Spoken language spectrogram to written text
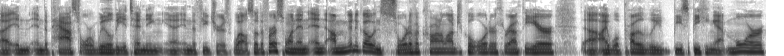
uh, in in the past or will be attending uh, in the future as well. So the first one, and and I'm going to go in sort of a chronological order throughout the year. Uh, I will probably be speaking at more.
